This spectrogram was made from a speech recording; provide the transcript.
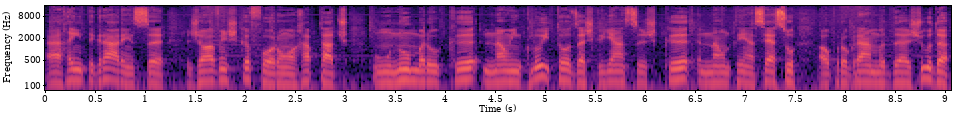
a reintegrarem-se, jovens que foram raptados. Um número que não inclui todas as crianças que não têm acesso ao programa de ajuda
